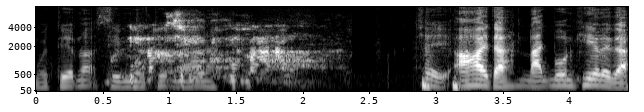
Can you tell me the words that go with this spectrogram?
មួយទៀតណាស៊ីមួយទៀតណាណាឆៃអស់ហើយតាដាច់4ខៀលហើយតា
